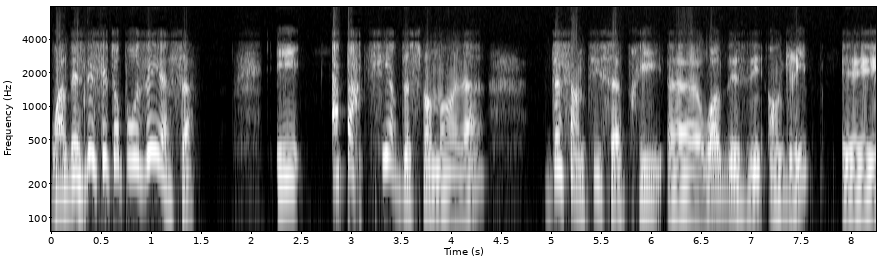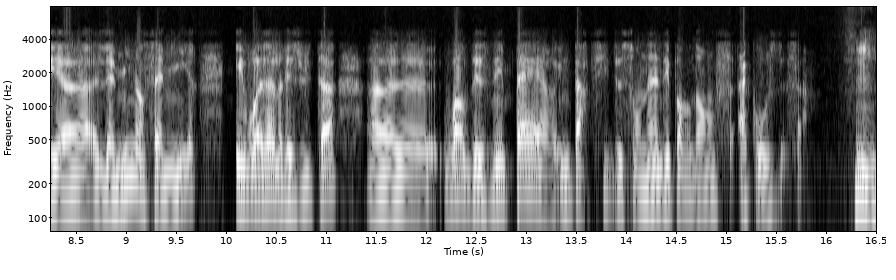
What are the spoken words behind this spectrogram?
Walt Disney s'est opposé à ça. Et à partir de ce moment-là, DeSantis a pris euh, Walt Disney en grippe et euh, l'a mis dans sa mire. Et voilà le résultat. Euh, Walt Disney perd une partie de son indépendance à cause de ça. Hmm.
